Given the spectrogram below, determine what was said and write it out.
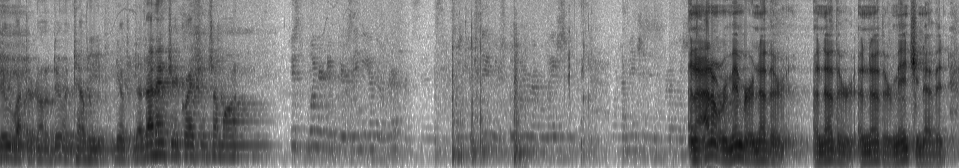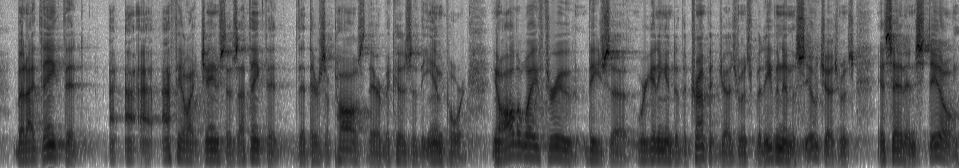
do what they're going to do until he deals. Does that answer your question somewhat? Just wondered if there's any other references, you're saying there's going in when I mentioned in Revelation. And I don't remember another another another mention of it, but I think that I, I, I feel like James does. I think that that there's a pause there because of the import. You know, all the way through these, uh, we're getting into the trumpet judgments, but even in the seal judgments, it said, and still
